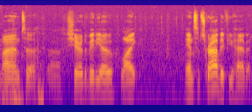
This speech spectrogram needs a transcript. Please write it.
mind to uh, share the video like and subscribe if you haven't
